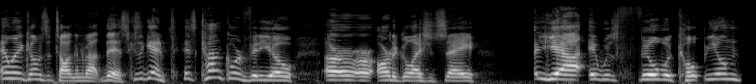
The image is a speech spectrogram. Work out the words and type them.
and when it comes to talking about this. Because again, his Concord video or, or article, I should say, yeah, it was filled with copium,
